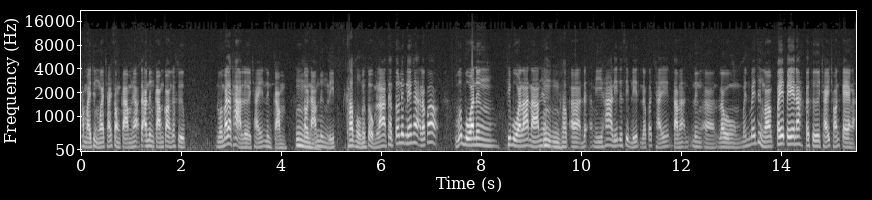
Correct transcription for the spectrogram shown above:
ทำไมถึงว่าใช้ 2 กรัมนะแต่อันหนึ่งกรัมก่อนก็คือโดยมาตรฐานเลยใช้ 1 กรัมมต่อน้ำหนึ่งลิตรครับผม ผสมราดแต่ต้นเล็กๆอะแล้วก็ ถือว่าบัวหนึ่งที่บัวราดน้ำเนี่ย อืมอืมครับ อ่าได้มี 5 ลิตรหรือ 10 ลิตร แล้วก็ใช้ตามนั้นหนึ่งอ่าเราไม่ไม่ถึงกับเป๊ะๆนะ ก็คือใช้ช้อนแกงอะ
